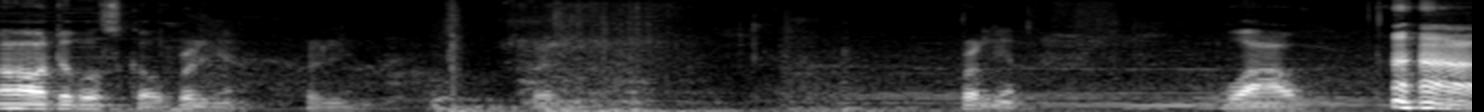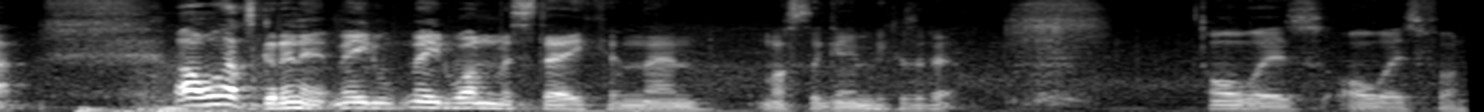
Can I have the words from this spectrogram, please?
Oh, double skull. Brilliant. Brilliant. Brilliant. Brilliant. Wow. oh, well, that's good, isn't it? Made, made one mistake and then lost the game because of it. Always, always fun.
